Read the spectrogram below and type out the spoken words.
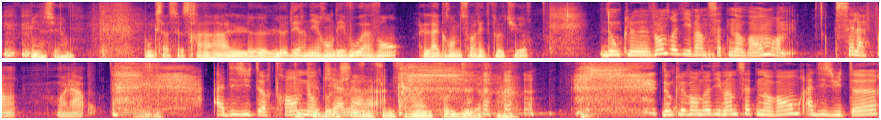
Mm, mm. bien sûr. Donc ça ce sera le, le dernier rendez-vous avant la grande soirée de clôture. Donc le vendredi 27 novembre c'est la fin. Voilà à 18h30. Toutes donc les bonnes choses ont une fin, il faut le dire. Donc le vendredi 27 novembre à 18h,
